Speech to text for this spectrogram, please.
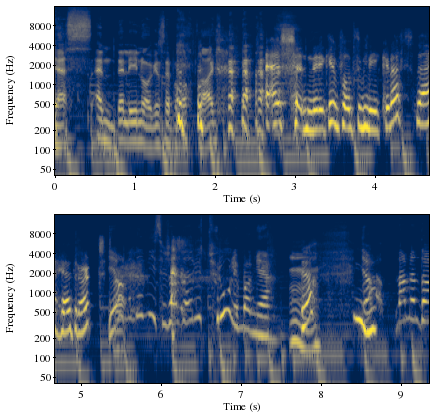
Yes, Endelig noen som er på vårt lag. Jeg skjønner ikke folk som liker det. Det er helt rart. Ja, men det viser seg at det er utrolig mange. Ja. Ja, nei, men Da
